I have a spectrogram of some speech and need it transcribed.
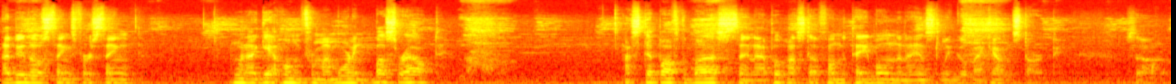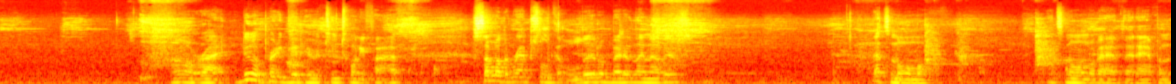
I do those things first thing when I get home from my morning bus route, I step off the bus and I put my stuff on the table and then I instantly go back out and start. So, all right, doing pretty good here at 225. Some of the reps look a little better than others. That's normal. It's normal to have that happen.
